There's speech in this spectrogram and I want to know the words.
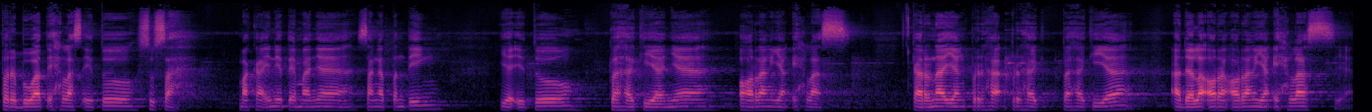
berbuat ikhlas itu susah. Maka ini temanya sangat penting yaitu bahagianya orang yang ikhlas. Karena yang berhak bahagia adalah orang-orang yang ikhlas ya.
